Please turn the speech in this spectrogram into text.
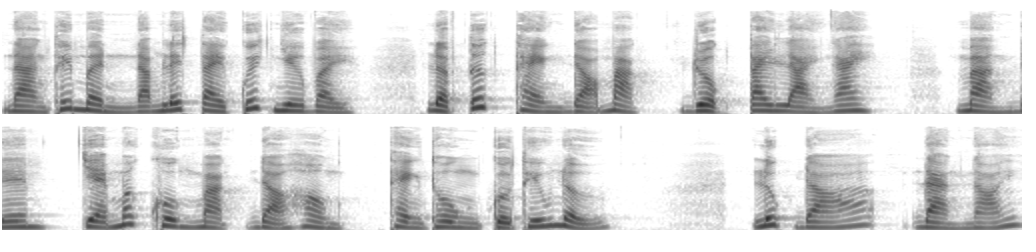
Nàng thấy mình nắm lấy tay quyết như vậy, lập tức thèn đỏ mặt ruột tay lại ngay. Màn đêm che mất khuôn mặt đỏ hồng, thèn thùng của thiếu nữ. Lúc đó, đàn nói,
